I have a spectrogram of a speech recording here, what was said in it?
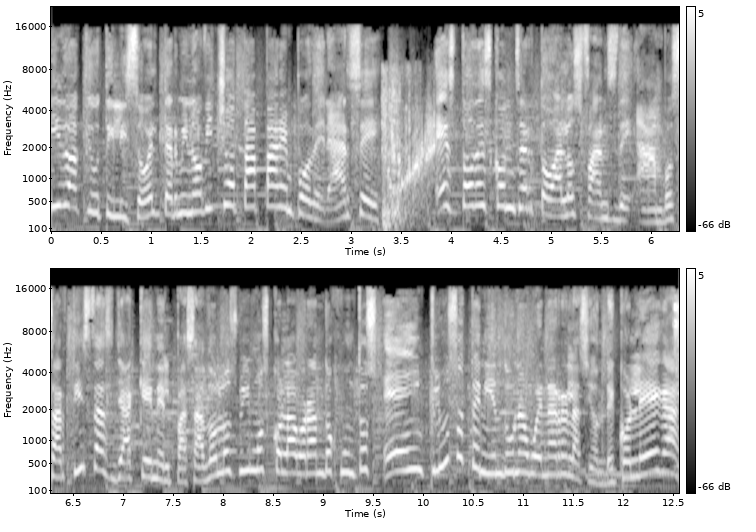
Debido a que utilizó el término bichota para empoderarse. Esto desconcertó a los fans de ambos artistas, ya que en el pasado los vimos colaborando juntos e incluso teniendo una buena relación de colegas.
